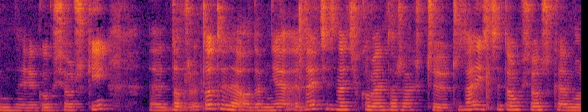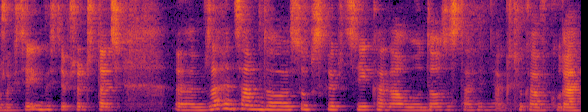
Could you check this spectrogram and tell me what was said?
inne jego książki. E, Dobrze, to tyle ode mnie. Dajcie znać w komentarzach, czy czytaliście tą książkę, może chcielibyście przeczytać. Em, Zachęcam do subskrypcji kanału, do zostawienia kciuka w górę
